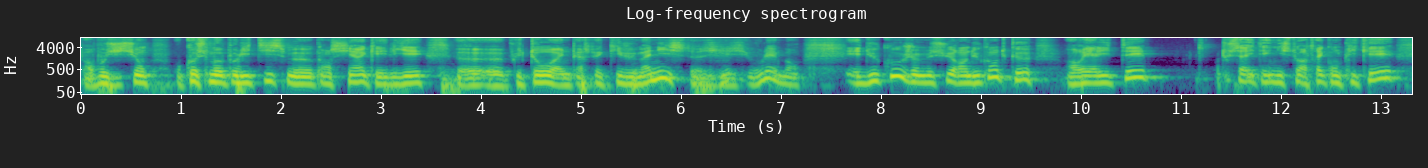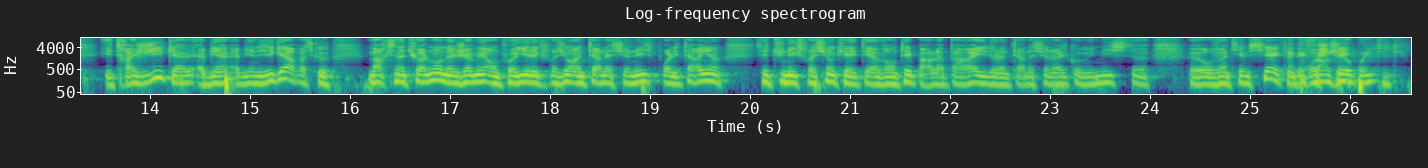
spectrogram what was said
par opposition au cosmopolitisme kantien qui est lié euh, plutôt à une perspective humaniste, si, si, vous voulez. Bon. Et du coup, je me suis rendu compte que, en réalité, tout ça a été une histoire très compliquée et tragique à, bien, à bien des égards, parce que Marx, naturellement, n'a jamais employé l'expression internationalisme prolétarien. C'est une expression qui a été inventée par l'appareil de l'international communiste euh, au XXe siècle. À des fins géopolitiques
